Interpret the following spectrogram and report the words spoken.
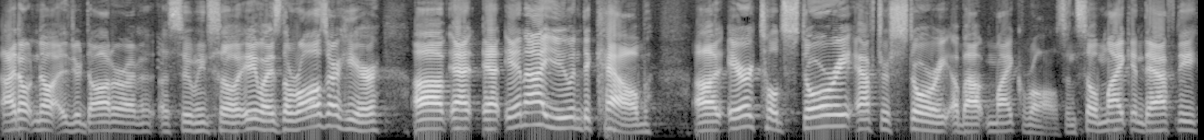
I don't know, your daughter, I'm assuming. So, anyways, the Rawls are here. Uh, at, at NIU in DeKalb, uh, Eric told story after story about Mike Rawls. And so, Mike and Daphne,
